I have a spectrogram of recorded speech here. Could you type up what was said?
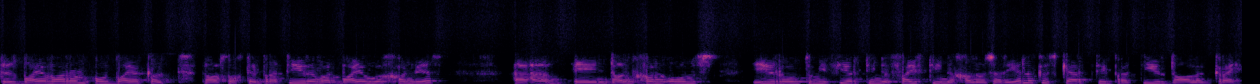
Dit is baie warm of baie koud. Daar's nog temperature wat baie hoog gaan wees. Ehm uh, en dan gaan ons hier rondom die 14de, 15de gaan ons 'n redelike skerp temperatuurdaling kry.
